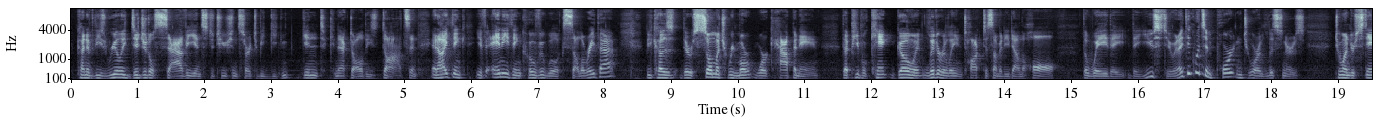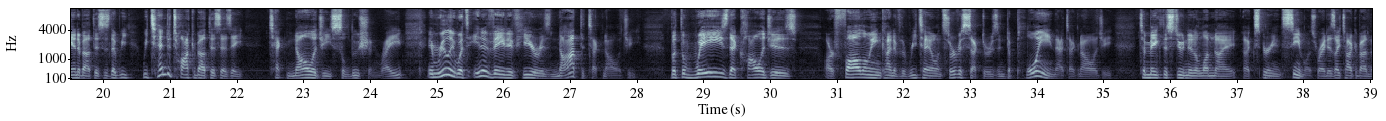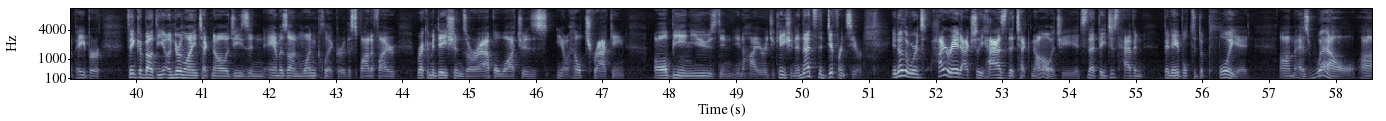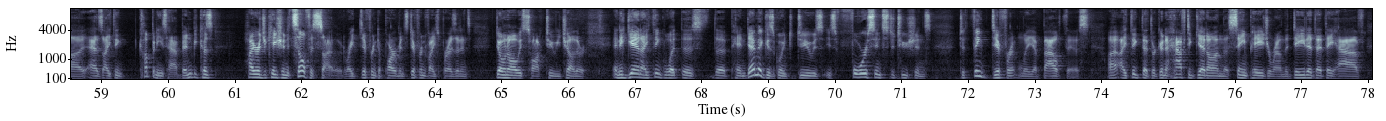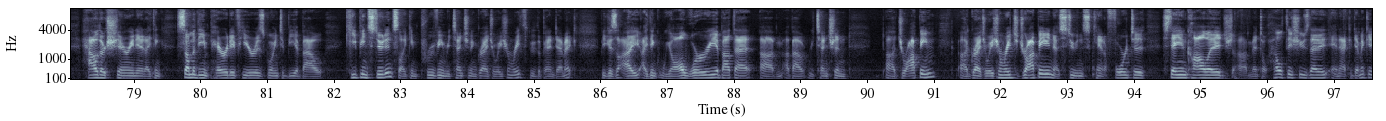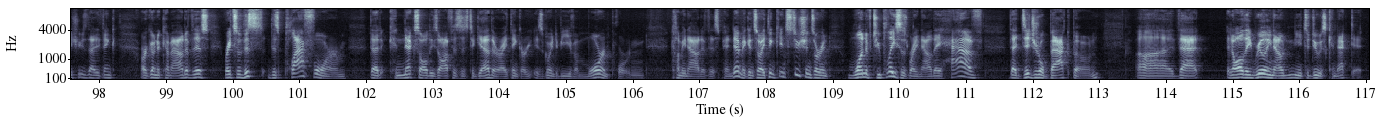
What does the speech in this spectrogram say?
kind of these really digital savvy institutions start to begin to connect all these dots and and I think if anything covid will accelerate that because there's so much remote work happening that people can't go and literally and talk to somebody down the hall the way they they used to and I think what's important to our listeners to understand about this is that we we tend to talk about this as a technology solution, right? And really, what's innovative here is not the technology, but the ways that colleges are following kind of the retail and service sectors and deploying that technology to make the student and alumni experience seamless, right? As I talk about in the paper, think about the underlying technologies in Amazon One Click or the Spotify recommendations or Apple Watches, you know, health tracking all being used in, in higher education. And that's the difference here. In other words, higher ed actually has the technology, it's that they just haven't been able to deploy it um, as well uh, as I think companies have been because higher education itself is siloed, right? Different departments, different vice presidents don't always talk to each other. And again, I think what this the pandemic is going to do is is force institutions to think differently about this. I think that they're going to have to get on the same page around the data that they have, how they're sharing it. I think some of the imperative here is going to be about keeping students, like improving retention and graduation rates through the pandemic, because I, I think we all worry about that, um, about retention uh, dropping, uh, graduation rates dropping as students can't afford to stay in college, uh, mental health issues that and academic issues that I think are going to come out of this, right? So this this platform that connects all these offices together, I think, are, is going to be even more important coming out of this pandemic. And so I think institutions are in one of two places right now. They have that digital backbone uh, that, and all they really now need to do is connect it.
